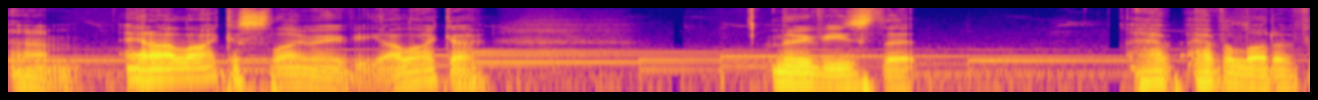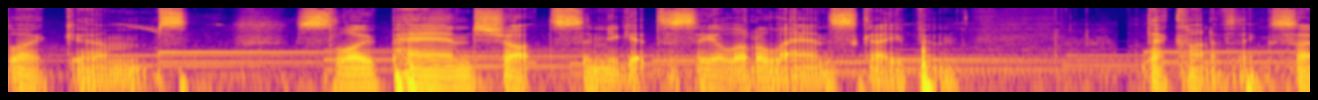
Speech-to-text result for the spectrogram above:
um, and I like a slow movie. I like a movies that have have a lot of like um, s- slow panned shots, and you get to see a lot of landscape and that kind of thing. So,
